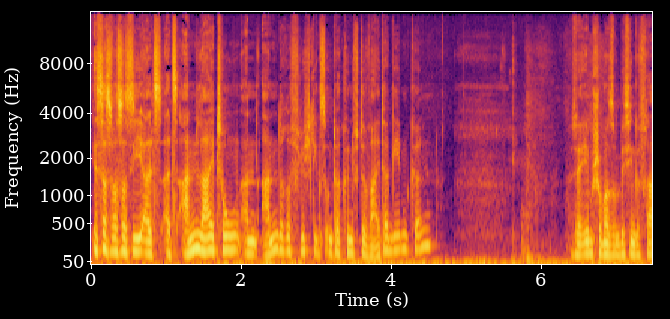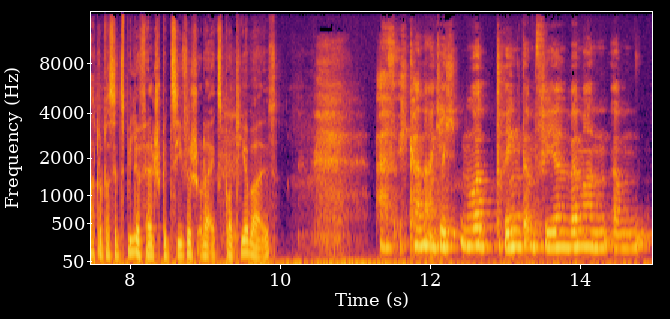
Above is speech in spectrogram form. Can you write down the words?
Ist das was, was Sie als, als Anleitung an andere Flüchtlingsunterkünfte weitergeben können? Ich habe ja eben schon mal so ein bisschen gefragt, ob das jetzt Bielefeld spezifisch oder exportierbar ist. Also ich kann eigentlich nur dringend empfehlen, wenn man ähm,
